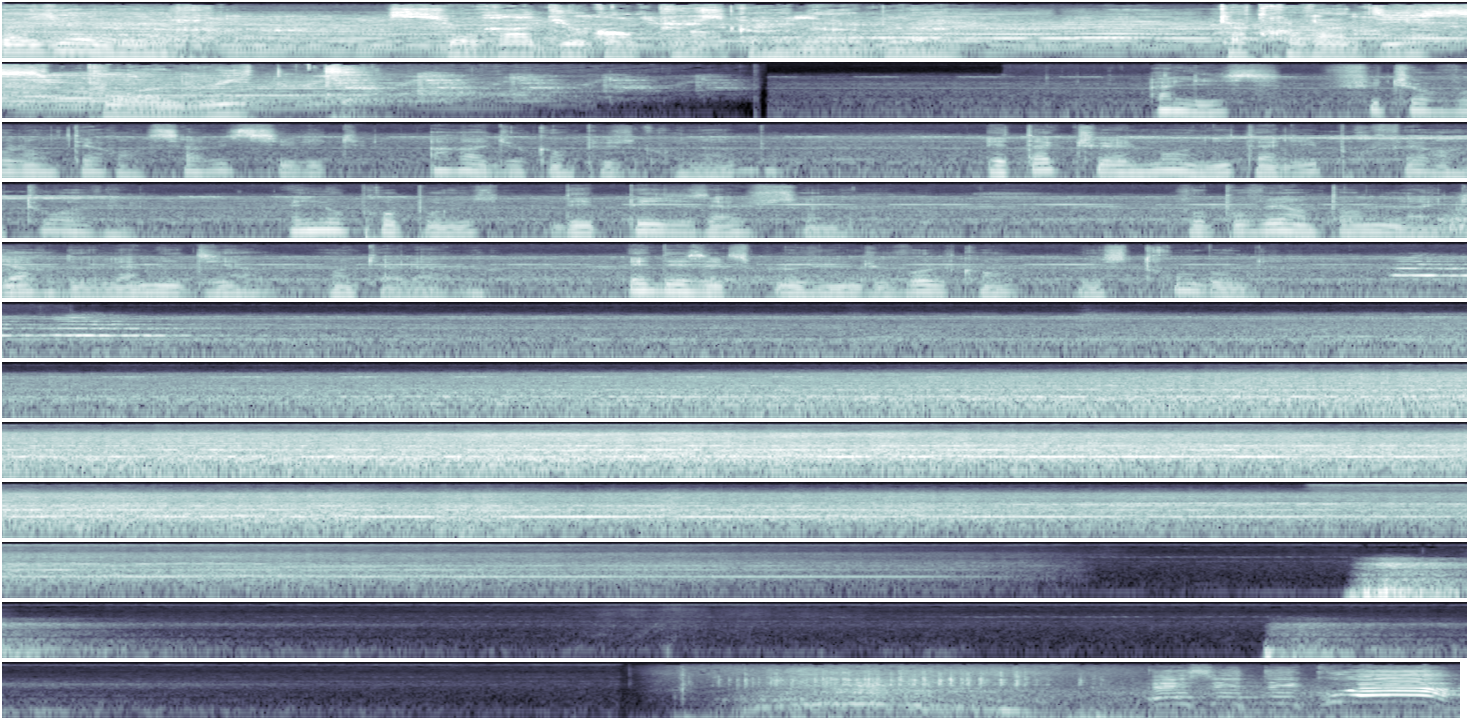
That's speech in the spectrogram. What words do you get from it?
ailleurs sur Radio Campus Grenoble 90.8. Alice, future volontaire en service civique à Radio Campus Grenoble, est actuellement en Italie pour faire un tour à vélo. Elle nous propose des paysages sonores. Vous pouvez entendre la gare de Lamedia en Calabre et des explosions du volcan, le Stromboli. Et c'était quoi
